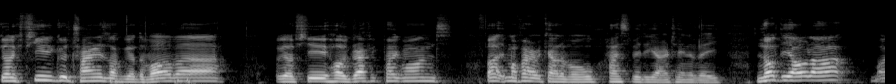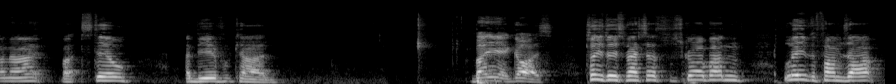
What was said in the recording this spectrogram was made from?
got a few good trainers. Like, we got the Volva. We got a few holographic Pokemons. But my favourite card of all has to be the Giratina V. Not the old art, I know, but still a beautiful card. But yeah, guys, please do smash that subscribe button, leave the thumbs up,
